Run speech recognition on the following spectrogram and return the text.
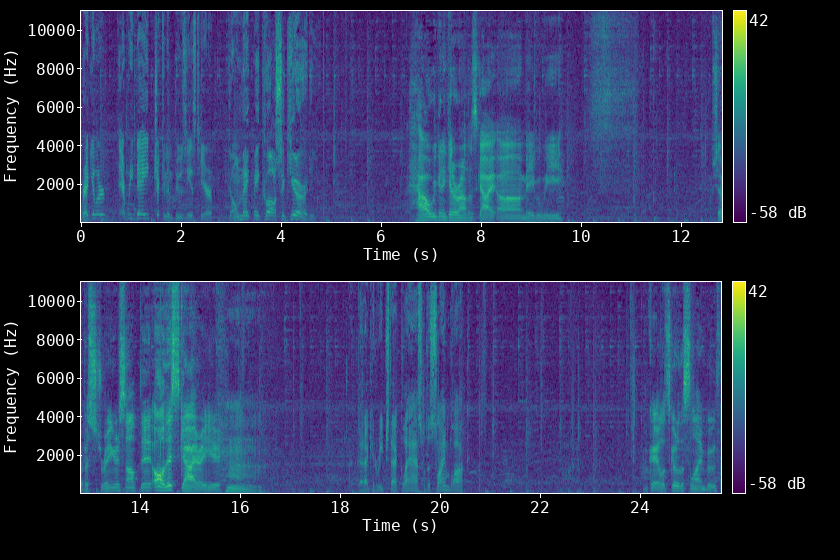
regular, everyday chicken enthusiast here. Don't make me call security. How are we gonna get around this guy? Uh, maybe we set up a string or something. Oh, this guy right here. Hmm. I bet I could reach that glass with a slime block. Okay, let's go to the slime booth.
